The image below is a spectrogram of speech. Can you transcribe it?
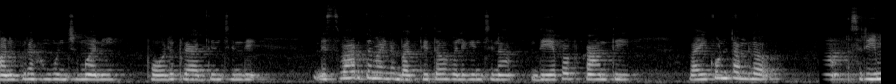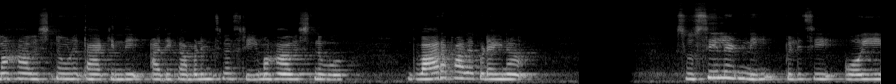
అనుగ్రహం ఉంచుమని పోలి ప్రార్థించింది. నిస్వార్థమైన భక్తితో వెలిగించిన దీపపు కాంతి వైకుంఠంలో శ్రీ మహావిష్ణువును తాకింది. అది గమనించిన శ్రీ మహావిష్ణువు ద్వారపాలకుడైన సుశీలుడిని పిలిచి పోయి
